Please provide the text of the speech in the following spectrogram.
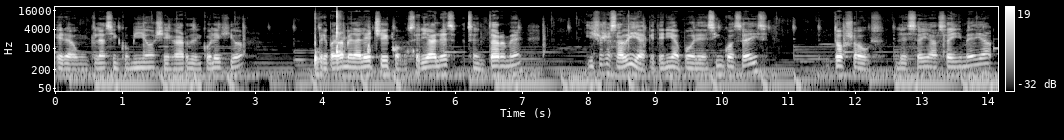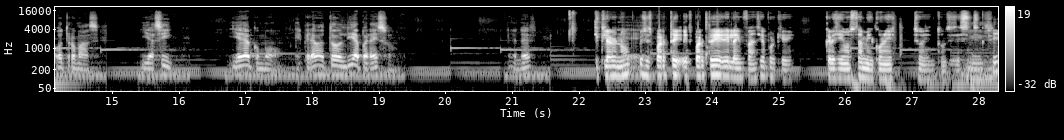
era un clásico mío llegar del colegio, prepararme la leche con cereales, sentarme y yo ya sabía que tenía por de 5 a 6 dos shows, de 6 a 6 y media otro más y así. Y era como, esperaba todo el día para eso. ¿Entendés? Sí, claro, ¿no? Eh. Pues es parte, es parte de la infancia porque crecimos también con eso. Entonces es, sí.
